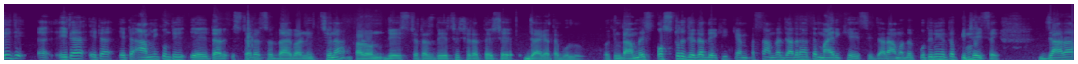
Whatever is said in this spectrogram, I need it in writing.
জি জি এটা এটা এটা আমি কিন্তু এটার স্ট্যাটাসের দায়ভার নিচ্ছি না কারণ যে স্ট্যাটাস দিয়েছে সেটাতে সে জায়গাতে কিন্তু আমরা স্পষ্ট যেটা দেখি ক্যাম্পাসে আমরা যাদের হাতে মাইর খেয়েছি যারা আমাদের প্রতিনিয়ত পিছাইছে যারা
